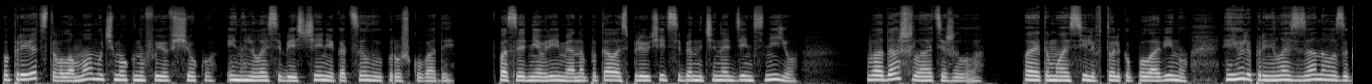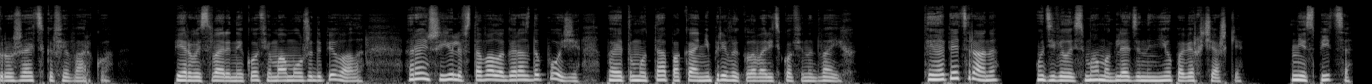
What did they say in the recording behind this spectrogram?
поприветствовала маму, чмокнув ее в щеку, и налила себе из чайника целую кружку воды. В последнее время она пыталась приучить себя начинать день с нее. Вода шла тяжело. Поэтому, осилив только половину, Юля принялась заново загружать кофеварку. Первый сваренный кофе мама уже допивала — Раньше Юля вставала гораздо позже, поэтому та пока не привыкла варить кофе на двоих. «Ты опять рано», — удивилась мама, глядя на нее поверх чашки. «Не спится?»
